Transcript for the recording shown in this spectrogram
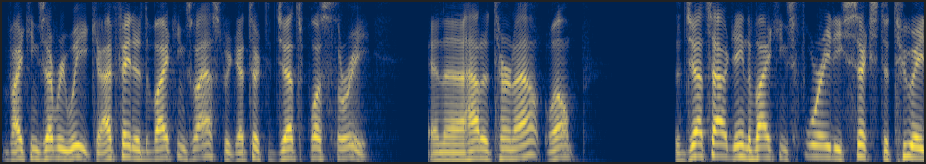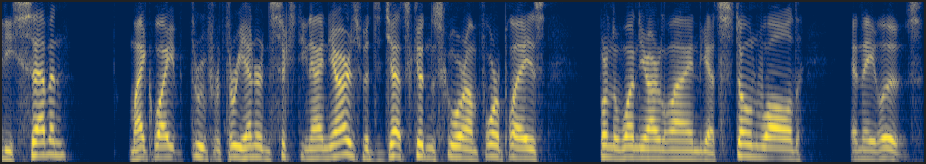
Vikings every week. I faded the Vikings last week. I took the Jets plus three. And uh, how did it turn out? Well, the Jets outgained the Vikings 486 to 287. Mike White threw for 369 yards, but the Jets couldn't score on four plays from the one yard line. They got stonewalled, and they lose.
